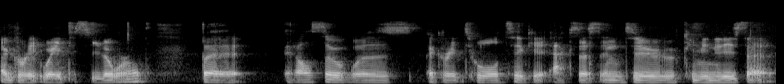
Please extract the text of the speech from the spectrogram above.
a great way to see the world. But it also was a great tool to get access into communities that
